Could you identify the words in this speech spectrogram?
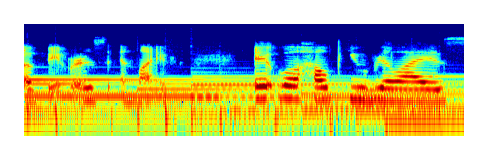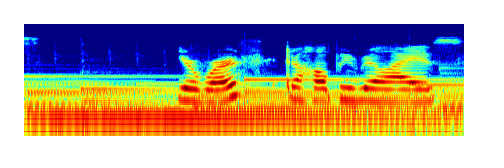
of favors in life. It will help you realize your worth. It'll help you realize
